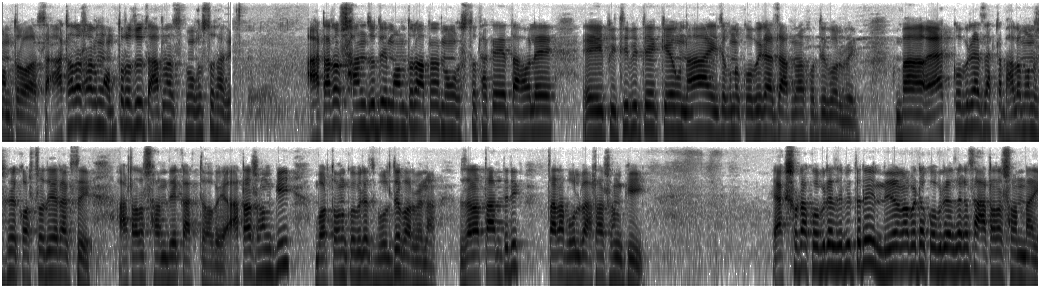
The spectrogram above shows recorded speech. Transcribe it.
মন্ত্র আছে। আঠারো শান মন্ত্র যদি আপনার মুখস্থ থাকে, আঠারো শান যদি মন্ত্র আপনার মুখস্থ থাকে, তাহলে এই পৃথিবীতে কেউ নাই যে কোনো কবিরাজ আপনার ক্ষতি করবে। বা এক কবিরাজ একটা ভালো মানুষকে কষ্ট দিয়ে রাখছে, আঠারো শান দিয়ে কাটতে হবে। আঠারো শান কি বর্তমান কবিরাজ বলতে পারবে না। যারা তান্ত্রিক, তারা বলবে আঠারো শান কি। একশোটা কবিরাজের ভিতরে নিরানব্বইটা কবিরাজের কাছে আঠারো সন নাই,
